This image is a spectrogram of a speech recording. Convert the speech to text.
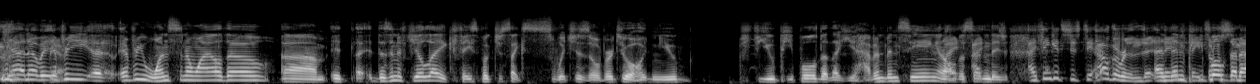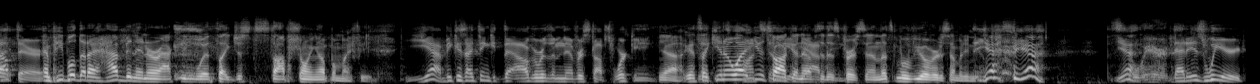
Yeah, no, but Yeah. every uh, every once in a while though, um, it, it doesn't it feel like Facebook just like switches over to a new few people that like you haven't been seeing, and all of a sudden I, they. Just, I think it's just the algorithm that and they, then people that I, out there. and people that I have been interacting with like just stop showing up on my feed. yeah, because I think the algorithm never stops working. Yeah, it's like, you know what, you talk enough to this person. Let's move you over to somebody new. Yeah, yeah. Yeah, weird. That is weird.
